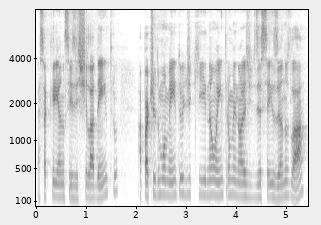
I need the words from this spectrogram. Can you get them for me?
essa criança existir lá dentro a partir do momento de que não entram menores de 16 anos lá.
